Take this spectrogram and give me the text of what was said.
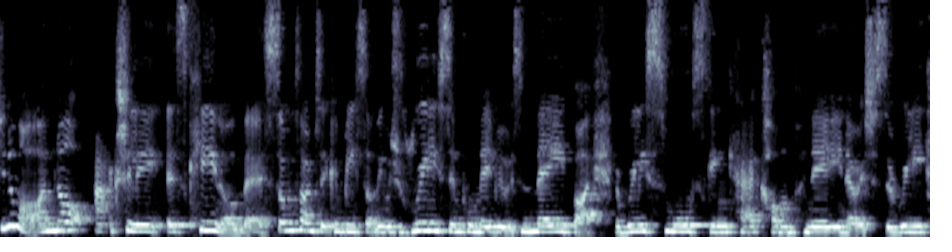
you know what? I'm not actually as keen on this. Sometimes it can be something which is really simple. Maybe it's made by a really small skincare company. You know, it's just a really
